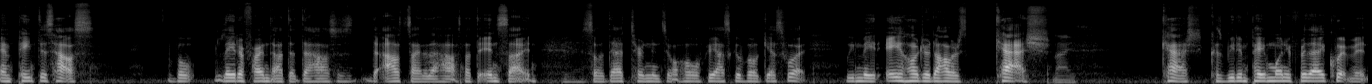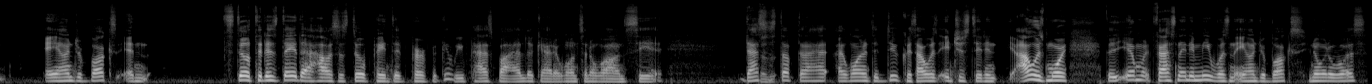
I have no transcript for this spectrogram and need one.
and paint this house. But later find out that the house is the outside of the house, not the inside. So that turned into a whole fiasco. But guess what? We made eight hundred dollars cash, Nice. cash, because we didn't pay money for that equipment. Eight hundred bucks, and still to this day, that house is still painted perfectly. We pass by, I look at it once in a while and see it. That's So the stuff that I had- I wanted to do because I was interested in. I was more. The you know what fascinated me wasn't eight hundred bucks. You know what it was?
